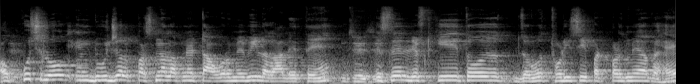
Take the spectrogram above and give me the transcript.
और जी। कुछ लोग इंडिविजुअल पर्सनल अपने टावर में भी लगा लेते हैं। इसलिए लिफ्ट की तो ज़रूरत थोड़ी सी पटपड़ में अब है।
